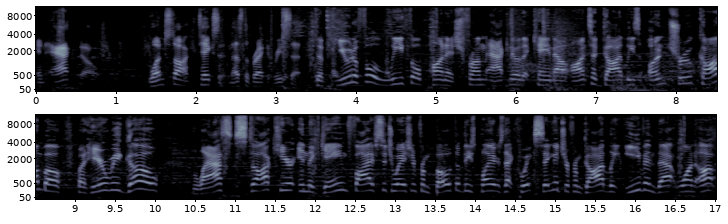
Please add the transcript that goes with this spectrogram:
and Acno one stock takes it, and that's the bracket reset. The beautiful lethal punish from Acno that came out onto Godly's untrue combo. But here we go. Last stock here in the game five situation from both of these players. That quick signature from Godly, even that one up.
